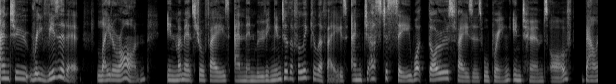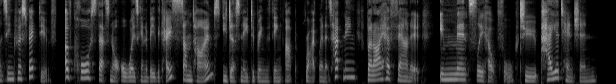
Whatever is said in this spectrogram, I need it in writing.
and to revisit it later on in my menstrual phase and then moving into the follicular phase, and just to see what those phases will bring in terms of balancing perspective. Of course, that's not always going to be the case. Sometimes you just need to bring the thing up right when it's happening, but I have found it immensely helpful to pay attention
